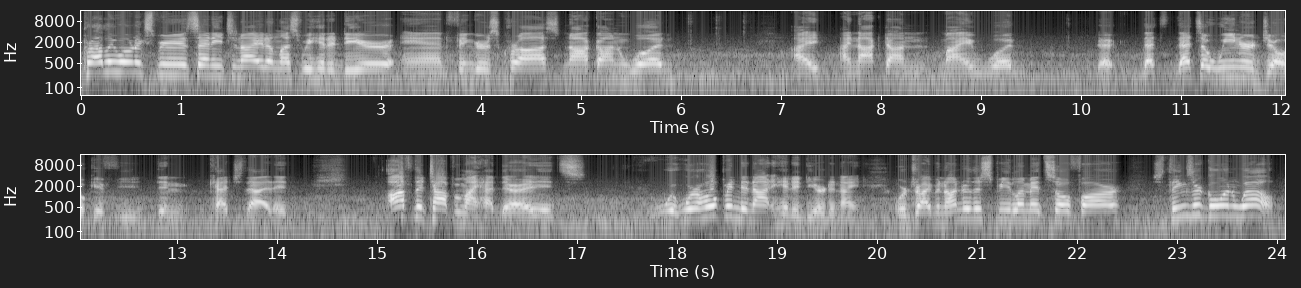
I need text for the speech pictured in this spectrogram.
Probably won't experience any tonight unless we hit a deer. And fingers crossed, knock on wood. I I knocked on my wood. Uh, that's that's a wiener joke. If you didn't catch that, it off the top of my head there, it's we're hoping to not hit a deer tonight. We're driving under the speed limit so far, so things are going well.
